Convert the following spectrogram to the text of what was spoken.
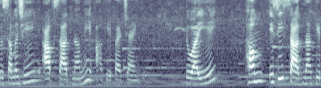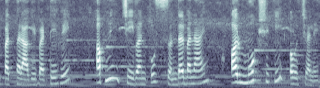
तो समझिए आप साधना में आगे बढ़ जाएँगे। तो आइए, हम इसी साधना के पथ पर आगे बढ़ते हुए अपने जीवन को सुंदर बनाएँ और मोक्ष की ओर चलें।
